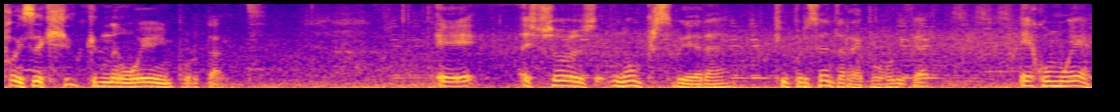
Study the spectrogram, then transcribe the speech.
depois aquilo que não é importante é as pessoas não perceberem que o Presidente da República é como é.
